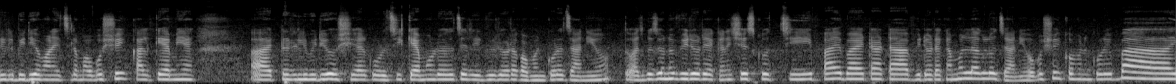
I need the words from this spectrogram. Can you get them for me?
রিল ভিডিও বানিয়েছিলাম, অবশ্যই কালকে আমি একটা রিল ভিডিও শেয়ার করেছি। কেমন রয়েছে রিল ভিডিওটা কমেন্ট করে জানিও। তো আজকের জন্য ভিডিওটা এখানে শেষ করছি। বাই বাই টাটা। ভিডিওটা কেমন লাগল জানিও অবশ্যই কমেন্ট করে। বাই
